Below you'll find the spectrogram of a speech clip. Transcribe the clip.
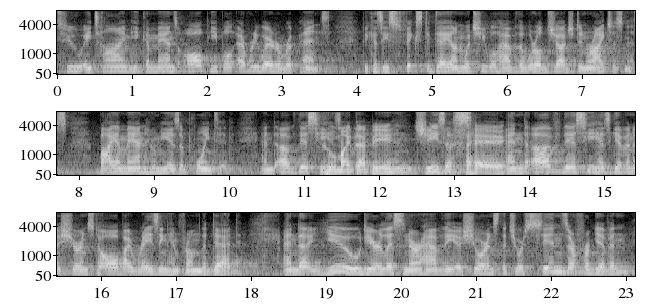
to a time he commands all people everywhere to repent because he's fixed a day on which he will have the world judged in righteousness by a man whom he has appointed. And of this he Who might given, that be? Jesus. Hey. And of this he has given assurance to all by raising him from the dead. And uh, you, dear listener, have the assurance that your sins are forgiven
